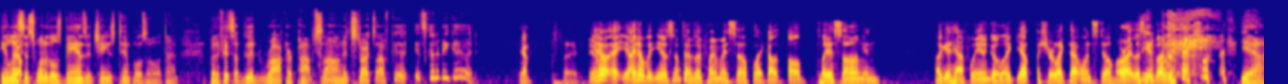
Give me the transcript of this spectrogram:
unless Yep. it's one of those bands that change tempos all the time. But if it's a good rock or pop song, it starts off good. It's going to be good. Yep. But Yeah. You know, I, I know, but you know, sometimes I find myself like I'll I'll play a song and I'll get halfway in and go like, "Yep, I sure like that one still." All right, let's Yeah. move on to the next one. yeah,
